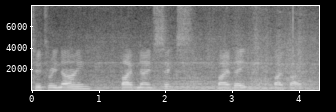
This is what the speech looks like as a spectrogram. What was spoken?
239 596 5855.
